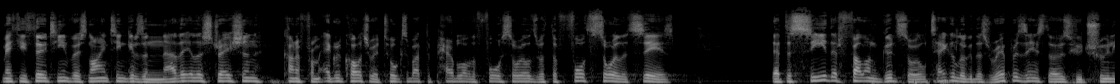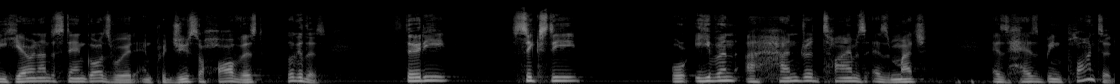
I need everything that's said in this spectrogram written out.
Matthew 13, verse 19, gives another illustration, kind of from agriculture, it talks about the parable of the four soils. With the fourth soil, it says, that the seed that fell on good soil, take a look at this, represents those who truly hear and understand God's word and produce a harvest. Look at this 30, 60, or even 100 times as much as has been planted.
